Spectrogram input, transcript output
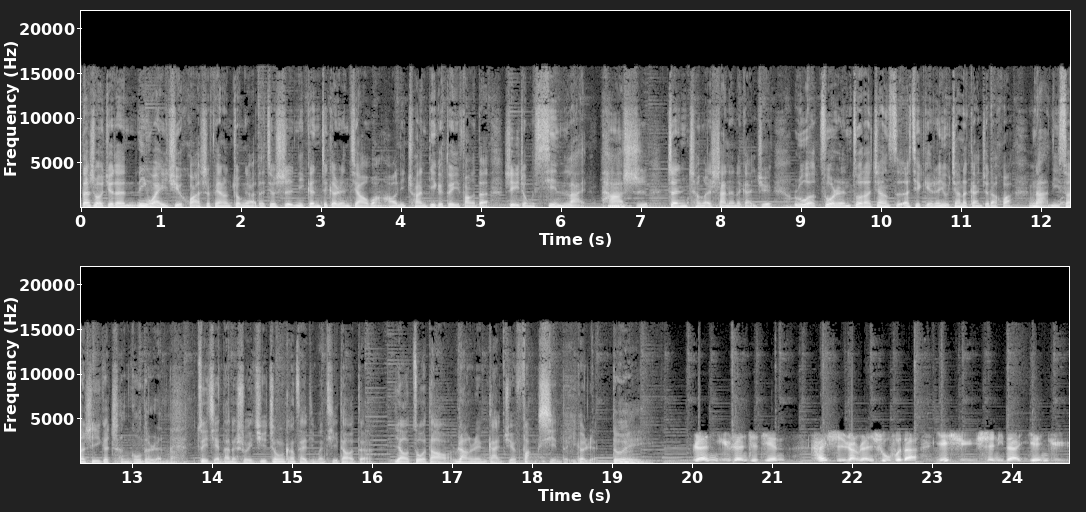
但是我觉得另外一句话是非常重要的，就是你跟这个人交往哈，你传递给对方的是一种信赖、踏实、真诚而善良的感觉。如果做人做到这样子，而且给人有这样的感觉的话，那你算是一个成功的人了。最简单的说一句，正如刚才你们提到的，要做到让人感觉放心的一个人。对，人与人之间开始让人舒服的，也许是你的言语，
